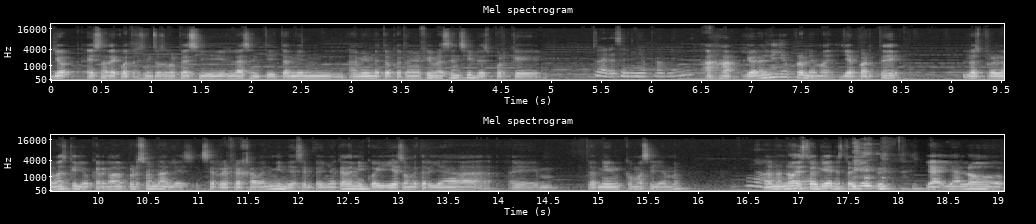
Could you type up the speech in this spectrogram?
yo esa de 400 golpes sí la sentí también, a mí me tocó también fibras sensibles porque... ¿Tú eres el niño problema? Ajá, yo era el niño problema y aparte los problemas que yo cargaba personales se reflejaban en mi desempeño académico y eso me traía eh, también, ¿cómo se llama? No, no, no, estoy bien, estoy bien. ya, ya lo...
